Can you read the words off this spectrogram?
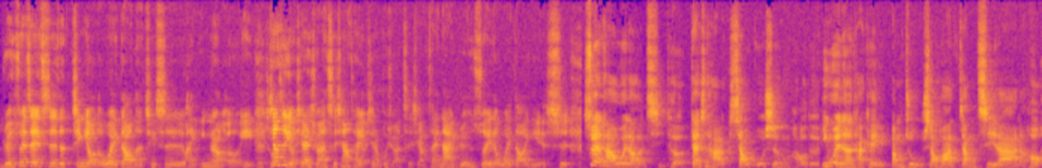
元荽这一支的精油的味道呢，其实很因人而异。像是有些人喜欢吃香菜，有些人不喜欢吃香菜。那元荽的味道也是。虽然它的味道很奇特，但是它的效果是很好的，因为呢，它可以帮助消化胀气啦，然后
